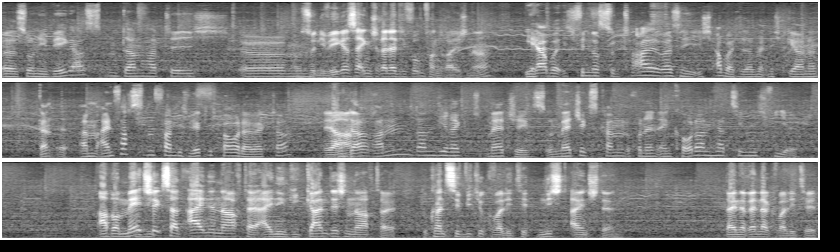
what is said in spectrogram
äh, Sony Vegas und dann hatte ich. Ähm, Sony Vegas ist eigentlich relativ umfangreich, ne? ja, aber ich finde das total, weiß nicht, ich arbeite damit nicht gerne. Ganz, äh, am einfachsten fand ich wirklich Power Director. Ja. Und daran dann direkt Magix. Und Magix kann von den Encodern her ziemlich viel. Aber Magix hat einen Nachteil, einen gigantischen Nachteil. Du kannst die Videoqualität nicht einstellen. Deine Renderqualität.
